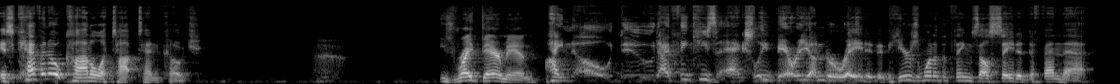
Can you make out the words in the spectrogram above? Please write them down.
Is Kevin O'Connell a top 10 coach? He's right there, man. I know, dude. I think he's actually very underrated. And here's one of the things I'll say to defend that.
